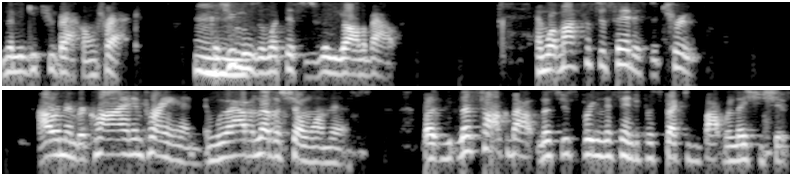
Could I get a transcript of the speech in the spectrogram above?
let me get you back on track because mm-hmm. you're losing what this is really all about. And what my sister said is the truth. I remember crying and praying, and we'll have another show on this. But let's talk about, let's just bring this into perspective about relationships,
